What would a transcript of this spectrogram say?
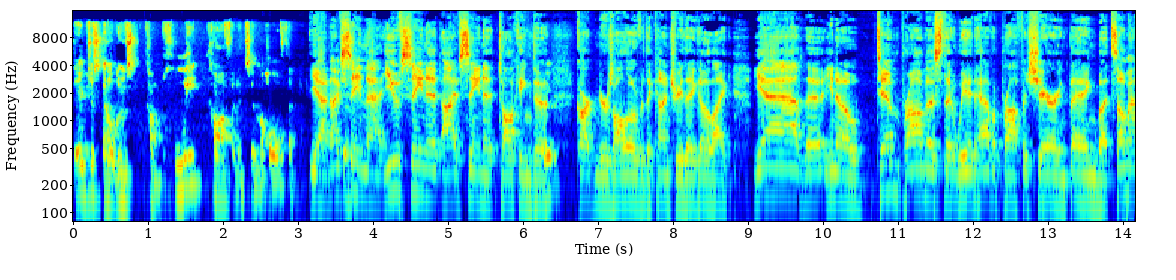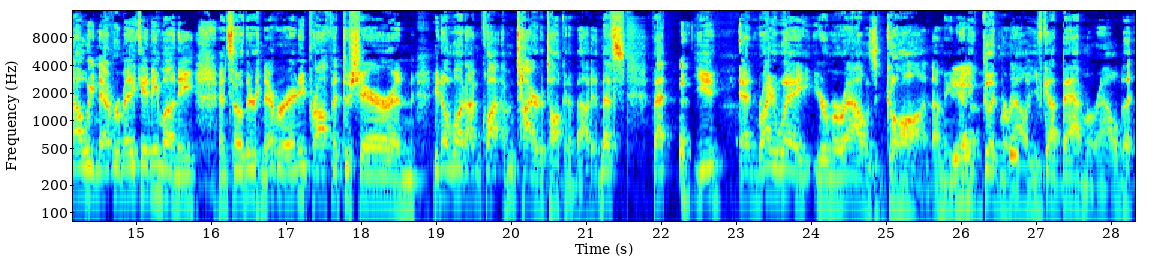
they're just going to lose complete confidence in the whole thing. Yeah, and I've seen that. You've seen it. I've seen it. Talking to carpenters all over the country, they go like, "Yeah, the you know Tim promised that we'd have a profit sharing thing, but somehow we never make any money, and so there's never any profit to share." And you know what? I'm quite I'm tired of talking about it. And that's that you. And right away, your morale is gone. I mean, Yeah. any good morale. You've got bad morale, but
